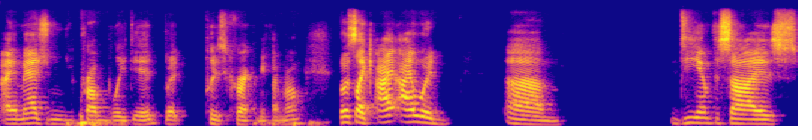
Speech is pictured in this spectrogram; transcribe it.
i imagine you probably did but please correct me if i'm wrong but it's like i i would um de-emphasize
